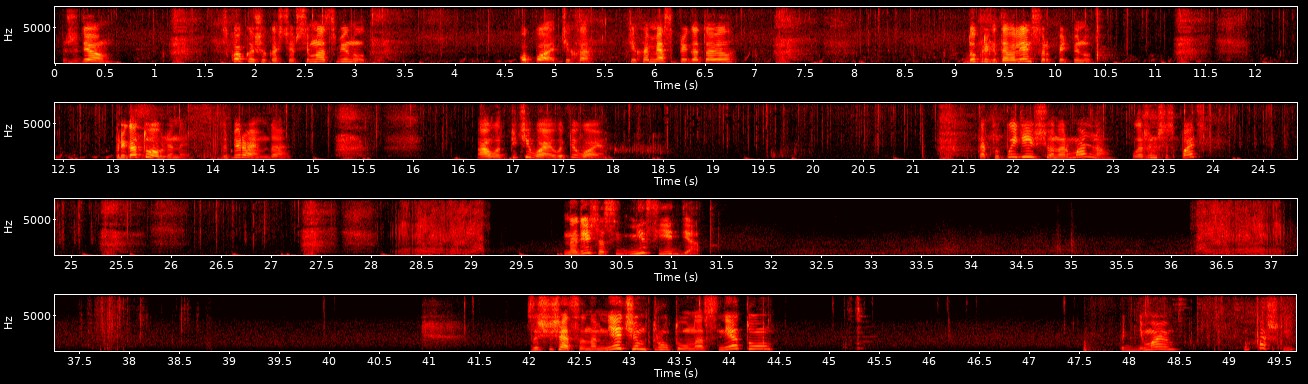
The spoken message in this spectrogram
Ждем. Сколько еще костер? 17 минут. Опа, тихо. Тихо, мясо приготовила. До приготовления 45 минут. Приготовленные. Забираем, да. А, вот питьевая, выпиваем. Так, ну по идее все нормально. Ложимся спать. Надеюсь, нас не съедят. Защищаться нам нечем, трута у нас нету. Поднимаем. Ну, пошли.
